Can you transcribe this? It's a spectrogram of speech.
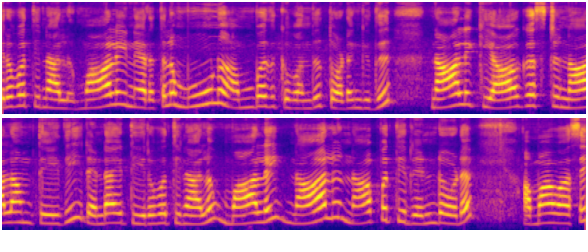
இருபத்தி நாலு மாலை நேரத்தில் மூணு ஐம்பதுக்கு வந்து தொடங்குது. நாளைக்கு ஆகஸ்ட் நாலாம் தேதி ரெண்டாயிரத்தி இருபத்தி நாலு மாலை நாலு நாற்பத்தி ரெண்டோட அமாவாசை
